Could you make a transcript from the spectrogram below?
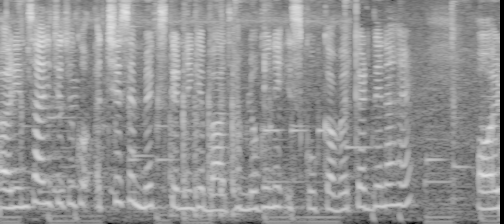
और इन सारी चीज़ों को अच्छे से मिक्स करने के बाद हम लोगों ने इसको कवर कर देना है। और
